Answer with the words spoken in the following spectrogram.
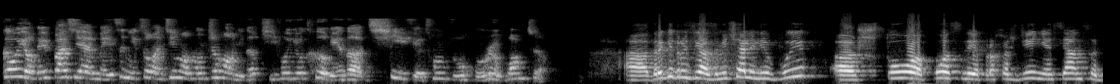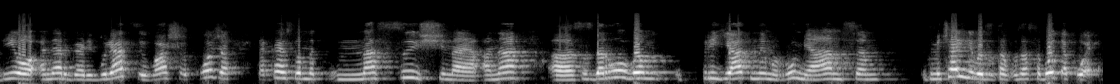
各位有没有发现，每次你做完经络通之后，你的皮肤就特别的气血充足、红润光泽？Дорогие друзья, замечали ли вы, что после прохождения сеанса биоэнергорегуляции ваша кожа такая словно насыщенная, она со здоровым приятным румянцем. Замечали ли вы за, за собой такое?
